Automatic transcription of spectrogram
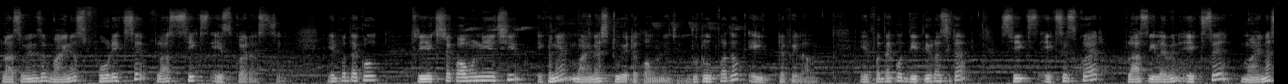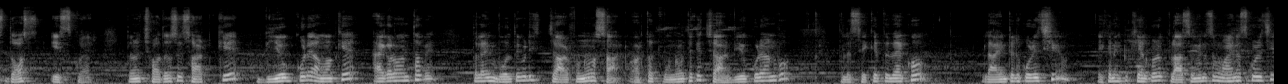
প্লাস মাইনাসে মাইনাস ফোর এক্সে প্লাস সিক্স এ স্কোয়ার আসছে। এরপর দেখো থ্রি এক্সটা কমন নিয়েছি, এখানে মাইনাস টু এটা কমন নিয়েছি। দুটো উৎপাদক এইটটা পেলাম। এরপর দেখো, দ্বিতীয় রাশিটা six x square plus eleven এক্সে মাইনাস দশ এ স্কোয়ার তাহলে ছ দশে ষাটকে বিয়োগ করে আমাকে এগারো আনতে হবে। তাহলে আমি বলতে পারি চার, পনেরো, ষাট। অর্থাৎ পনেরো থেকে চার বিয়োগ করে আনব। তাহলে সেক্ষেত্রে দেখো লাইনটা করেছি, এখানে একটু খেয়াল করে প্লাস মাইনাস মাইনাস করেছি।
